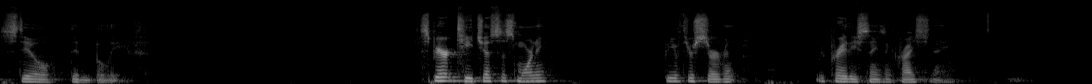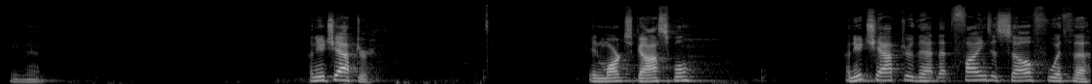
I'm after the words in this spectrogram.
still didn't believe. Spirit, teach us this morning. Be with your servant. We pray these things in Christ's name. Amen. A new chapter in Mark's gospel. A new chapter that, that finds itself with a,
